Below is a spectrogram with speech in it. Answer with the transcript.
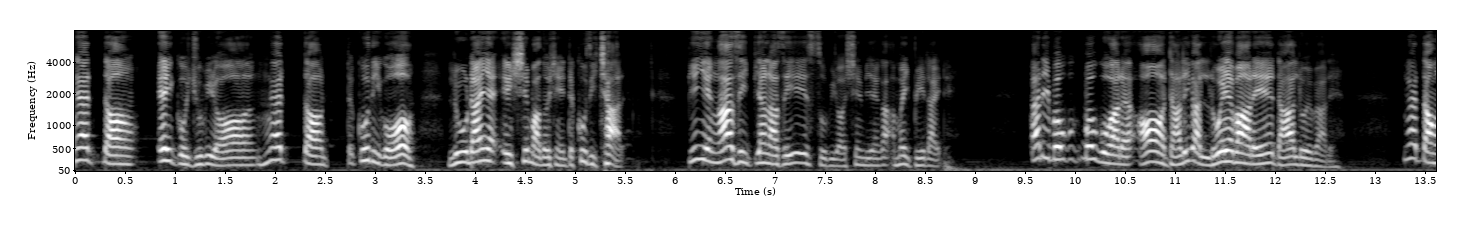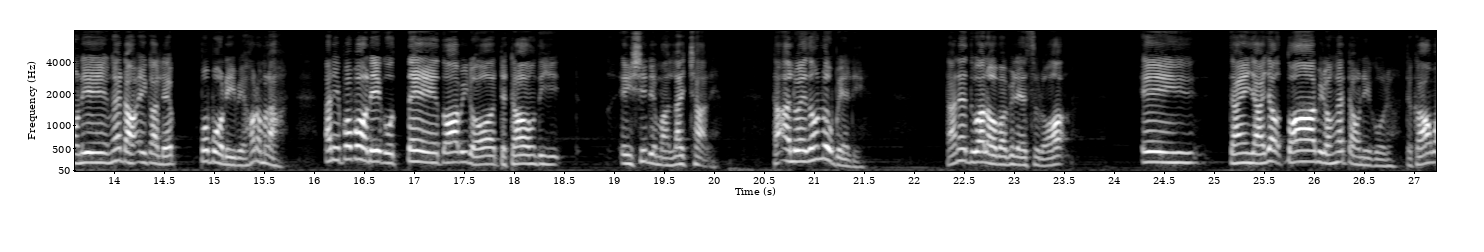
ငတ်တောင်အိတ်ကိုယူပြီးတော့ငတ်တောင်တခုစီကိုလူတိုင်းရဲ့အိတ်ရှိမှဆိုရှင်တခုစီချတယ်ပြင်းရင်ငါးစီပြန်လာစေဆိုပြီးတော့ရှင်ဘုရားကအမိန့်ပေးလိုက်တယ်အဲ့ဒီပုဂ္ဂိုလ်ကလည်းအော်ဒါလေးကလွဲပါတယ်ဒါလွဲပါတယ်ငတ်တောင်လေးငတ်တောင်အိတ်ကလည်းပေါ့ပေါ့လေးပဲဟုတ်တယ်မလားအဲ့ဒီပေါ့ပေါ့လေးကိုတဲသွားပြီးတော့တတောင်ဒီအိမ်ရှိတွေမှာလိုက်ချတယ်ဒါအလွယ်ဆုံးလုပ်ပဲလေဒါနဲ့သူကတော့ဘာဖြစ်လဲဆိုတော့အိမ် တိုင်ရာရောက်သွားပြီးတော့ငတ်တောင်တွေကိုတကောင်းဝ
